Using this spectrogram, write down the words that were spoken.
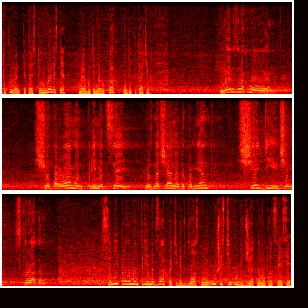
Документ 15 вересня має бути на руках у депутатів. Ми розраховуємо, що парламент прийме цей визначальний документ ще діючим складом. Самі парламентарі не в захваті від власної участі у бюджетному процесі.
